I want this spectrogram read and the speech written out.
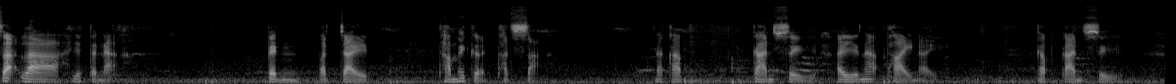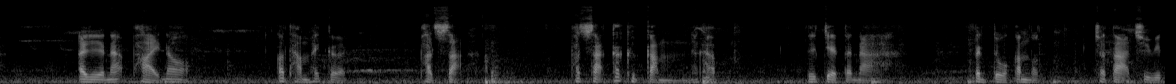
สลายตนะ เป็นปัจจัยทำให้เกิดผัสสะนะครับ การสื่ออายนะภายใน กับการสื่ออายนะภายนอก ก็ทำให้เกิดผัสสะผัสสะก็คือกรรมนะครับ หรือเจตนาเป็นตัวกำหนดชะตาชีวิต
